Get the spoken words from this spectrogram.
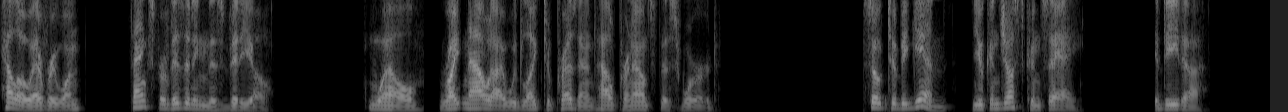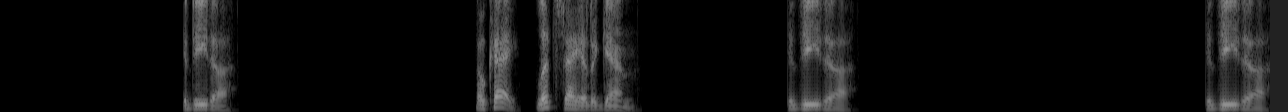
Hello everyone. Thanks for visiting this video. Well, right now I would like to present how pronounce this word. So to begin, you can just can say Edita. Edita. Okay, let's say it again. Edita. Edita.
